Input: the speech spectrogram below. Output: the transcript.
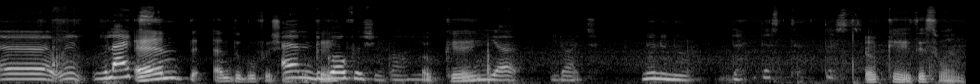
uh, we we like and and go fishing and okay? go fishing oh, yeah. okay yeah right no no no Th- this this okay this one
